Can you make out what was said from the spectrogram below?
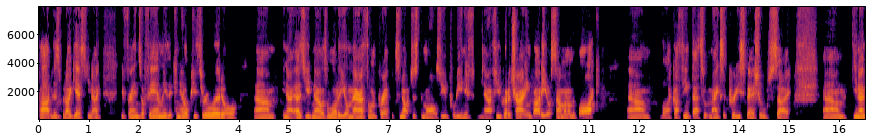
partners, but I guess you know your friends or family that can help you through it, or um, you know, as you'd know with a lot of your marathon prep, it's not just the miles you put in. If you know, if you've got a training buddy or someone on the bike, um, like I think that's what makes it pretty special. So, um, you know,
